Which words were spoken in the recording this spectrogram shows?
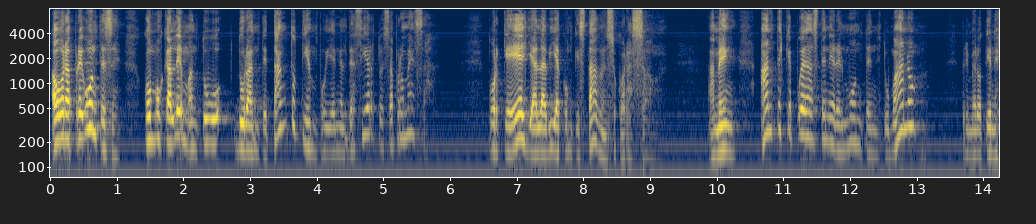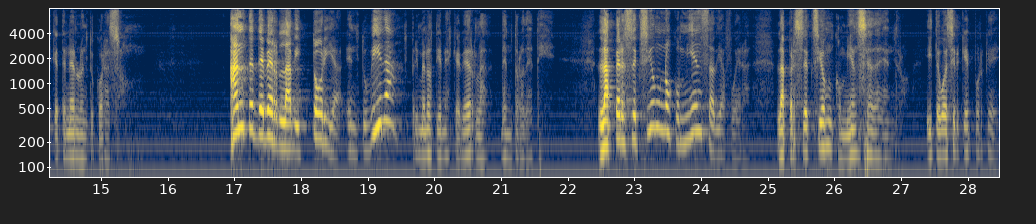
Ahora pregúntese, ¿cómo Caleb mantuvo durante tanto tiempo y en el desierto esa promesa? Porque él ya la había conquistado en su corazón. Amén. Antes que puedas tener el monte en tu mano, primero tienes que tenerlo en tu corazón. Antes de ver la victoria en tu vida, primero tienes que verla dentro de ti. La percepción no comienza de afuera, la percepción comienza de adentro. Y te voy a decir qué por qué.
